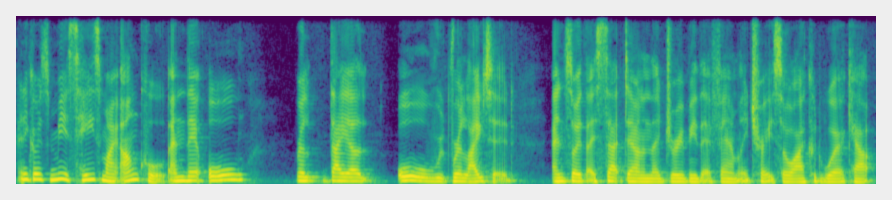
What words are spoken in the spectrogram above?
And he goes, "Miss, he's my uncle," and they're all they are all related. And so they sat down and they drew me their family tree so I could work out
